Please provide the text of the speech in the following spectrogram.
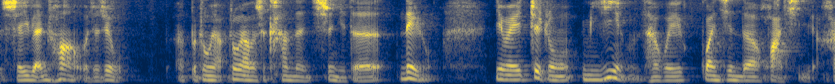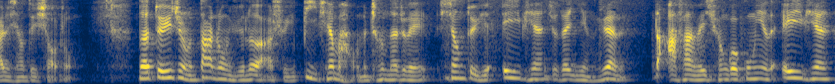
谁原创，我觉得这呃不重要，重要的是看的是你的内容，因为这种迷影才会关心的话题还是相对小众。那对于这种大众娱乐啊，属于 B 片吧，我们称它为相对于 A 片，就在影院大范围全国公映的 A 片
